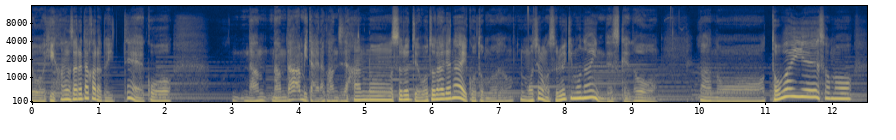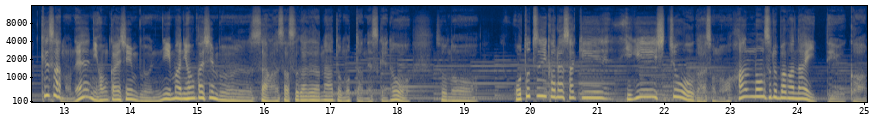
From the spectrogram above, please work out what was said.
を批判されたからといってこうなんだみたいな感じで反論するっていう大人げないことももちろんする気もないんですけどあのとはいえその今朝のね日本海新聞にまあ日本海新聞さんさすがだなと思ったんですけどそのおとついから先イギリス市長がその反論する場がないっていうか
